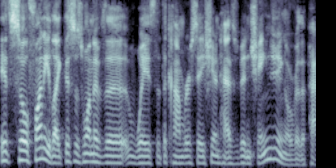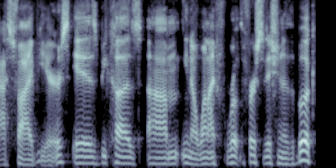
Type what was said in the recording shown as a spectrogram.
it's so funny. Like, this is one of the ways that the conversation has been changing over the past five years, is because, um, you know, when I wrote the first edition of the book,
